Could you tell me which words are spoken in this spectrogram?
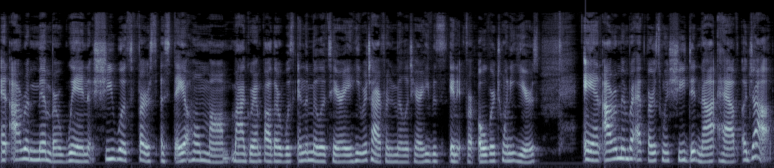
And I remember when she was first a stay at home mom, my grandfather was in the military and he retired from the military. He was in it for over 20 years. And I remember at first when she did not have a job,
